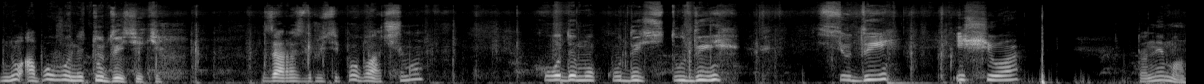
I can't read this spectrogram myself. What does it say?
Ну, або вони туди тільки. Зараз, друзі, побачимо. Ходимо кудись туди, сюди. І що? То нема.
